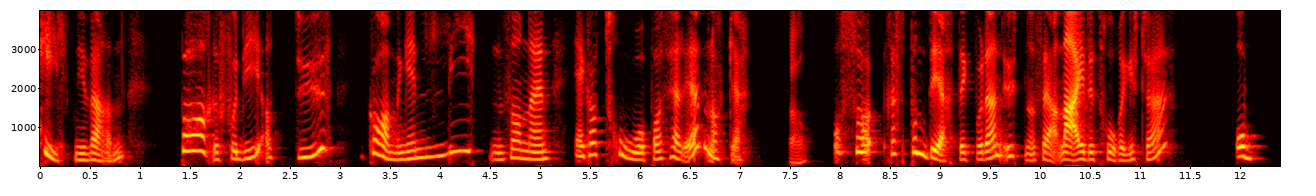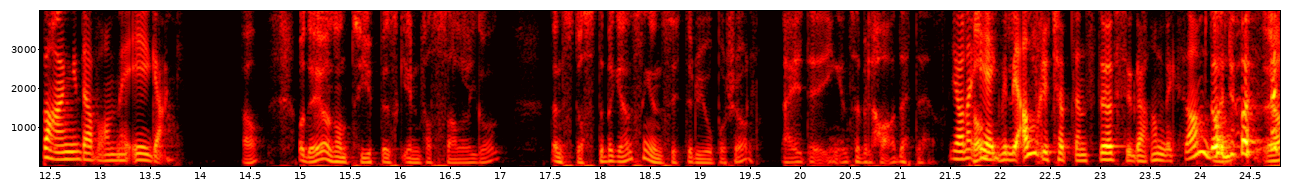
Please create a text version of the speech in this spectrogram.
helt ny verden. Bare fordi at du ga meg en liten sånn en 'Jeg har troa på at her er det noe'. Ja. Og så responderte jeg på den uten å si 'nei, det tror jeg ikke'. Og bang, der var vi i gang. ja. Og det er jo en sånn typisk innenfor salg òg. Den største begrensningen sitter du jo på sjøl. Nei, det er ingen som vil ha dette her. Ja, nei, Sant? jeg ville aldri kjøpt den støvsugeren, liksom. Da, da, Ja,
